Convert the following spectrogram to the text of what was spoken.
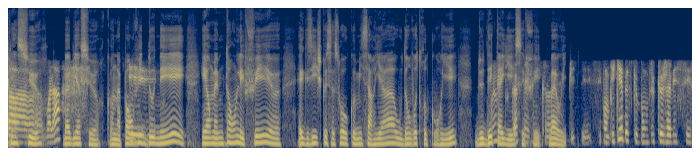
Bien sûr. Voilà. Bah bien sûr, qu'on n'a pas Et- envie de donner et, en même temps les faits euh, exigent que ça soit au commissariat ou dans votre courrier de détailler ces fait. faits. Donc, euh, bah oui. C'est c'est compliqué parce que bon, vu que j'avais ces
